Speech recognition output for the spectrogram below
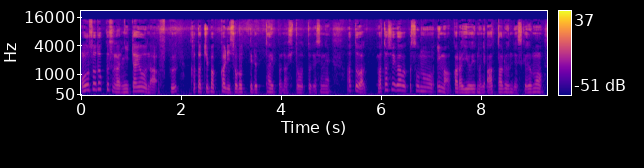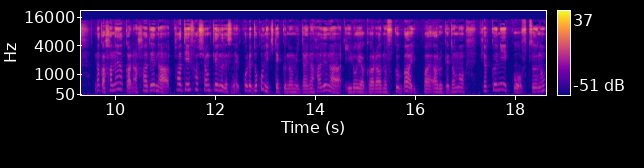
オーソドックスな似たような服形ばっかり揃ってるタイプの人とですねあとは私がその今から言うのに当たるんですけどもなんか華やかな派手なパーティーファッション系のですねこれどこに着てくのみたいな派手な色や柄の服はいっぱいあるけども逆にこう普通の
